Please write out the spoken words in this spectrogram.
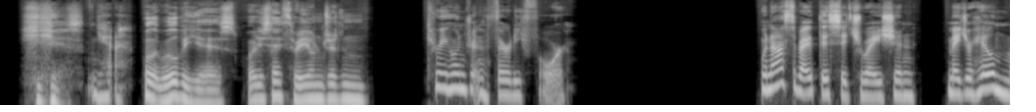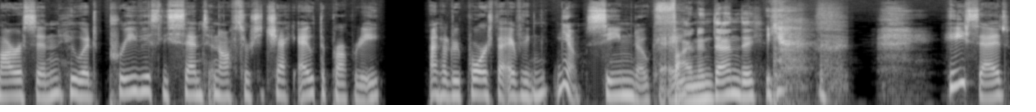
Years? Yeah, Well, it will be years. What do you say? Three hundred and 334. When asked about this situation, Major Hill Morrison, who had previously sent an officer to check out the property and had reported that everything, you know, seemed okay. fine and dandy. Yeah. he said,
